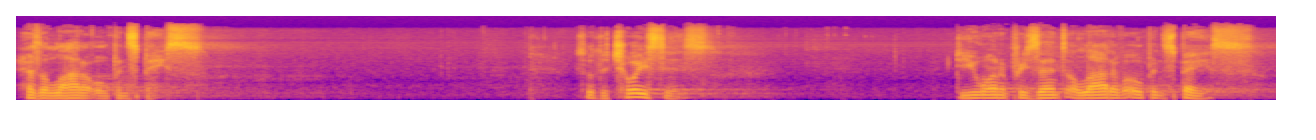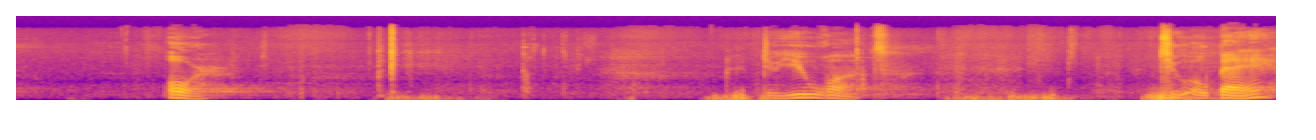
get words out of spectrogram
has a lot of open space. So the choice is do you want to present a lot of open space? Or do you want to obey?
